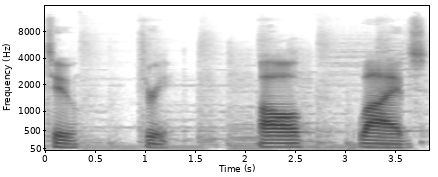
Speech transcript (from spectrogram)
two, three. All lives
